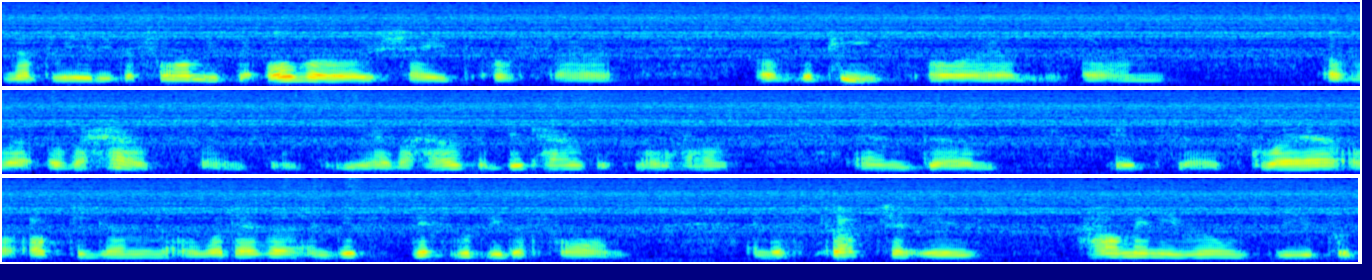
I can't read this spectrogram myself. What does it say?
Not really. The form is the overall shape of of the piece or um, um, of a of a house, for instance. You have a house, a big house, a small house, and um, it's a square or octagon or whatever, and this this would be the form, and the structure is how many rooms do you put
